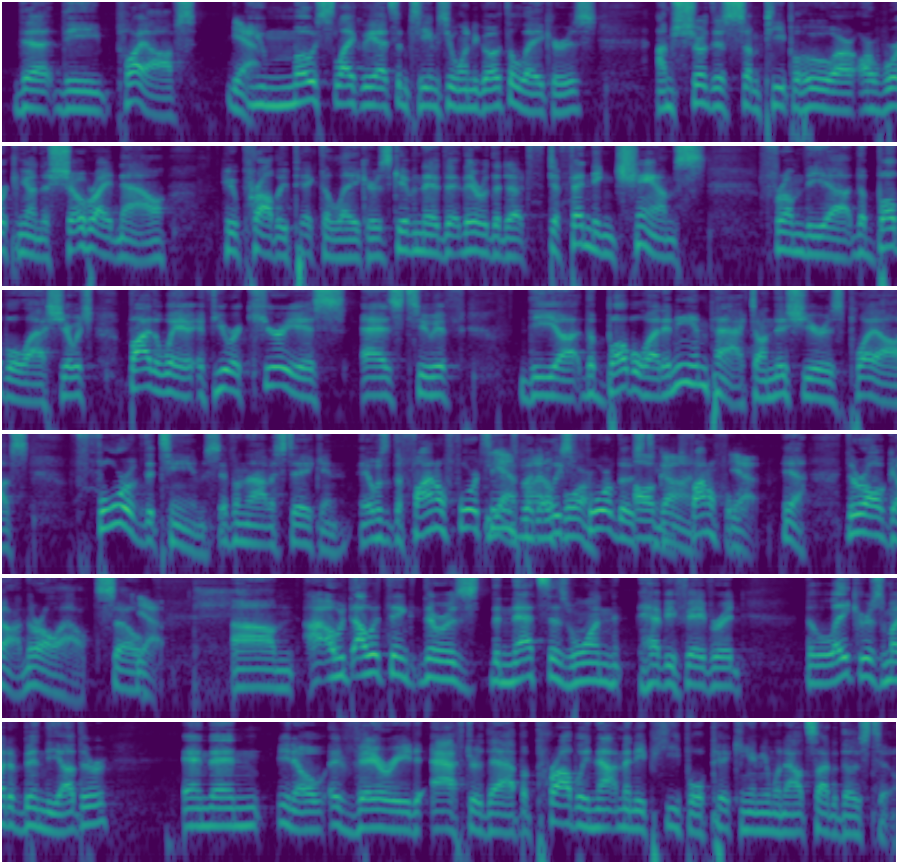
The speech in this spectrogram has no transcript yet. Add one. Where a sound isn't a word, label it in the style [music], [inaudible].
the the playoffs, Yeah. you most likely had some teams who wanted to go with the Lakers. I'm sure there's some people who are, are working on the show right now who probably picked the Lakers, given they they were the de- defending champs from the uh, the bubble last year. Which, by the way, if you were curious as to if the uh, the bubble had any impact on this year's playoffs. Four of the teams, if I'm not mistaken, it was the final four teams, Yeah, but at least Four. four of those All teams, gone. final four, Yeah. yeah, they're all gone. They're all out. So Yeah. um, I would I would think there was the Nets as one heavy favorite, the Lakers might have been the other, and then you know it varied after that, but probably not many people picking anyone outside of those two.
